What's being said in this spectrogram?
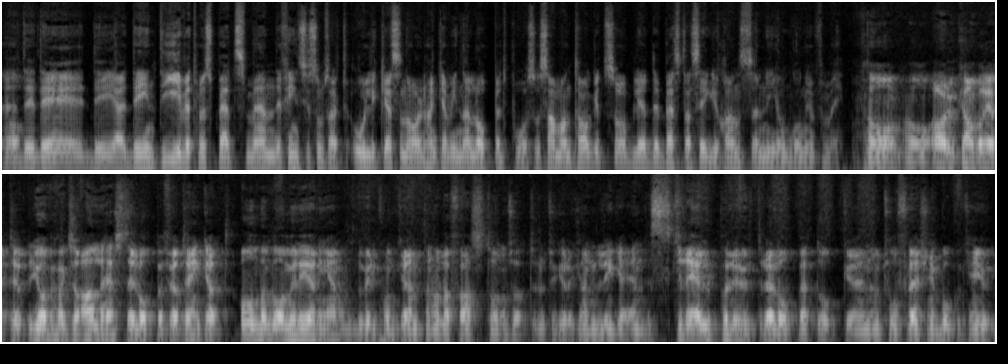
Eh, ja. Det, det, det, det, är inte givet med spets men det finns ju som sagt olika scenarion han kan vinna loppet på så sammantaget så blev det bästa segerchansen i omgången för mig. Ja, ja, ja du kan vara rätt ut. Jag vill faktiskt ha alla hästar i loppet för jag tänker att om man blir med ledningen då vill konkurrenten hålla fast honom så att då tycker jag det kan ligga en skräll på lut i det loppet och eh, nummer två Flashing Boko kan ju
